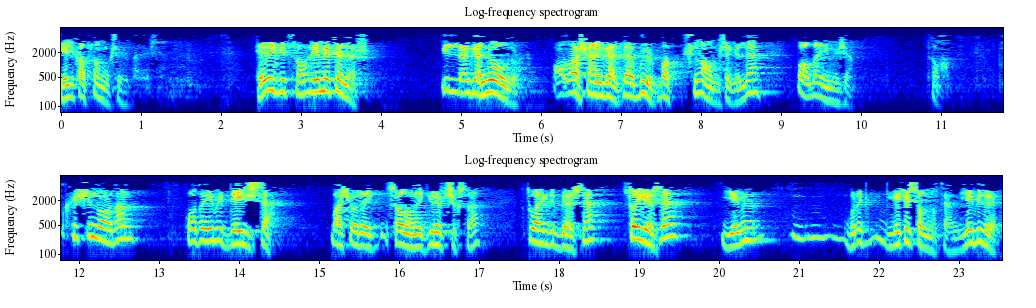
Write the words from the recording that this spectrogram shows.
Gece kapsamıyor bu şey böylece. Eve git sonra yemekteler. İlla gel ne olur. Allah aşkına gel. Gel buyur. Bak şunu al bu şekilde. Vallahi yemeyeceğim. Tamam. Bu kişinin oradan odayı bir değişse, başka odaya, salona girip çıksa, tuvalete gidip gelse, sonra yerse yemin burada geçer salın muhtemelen. Yiyebilir.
